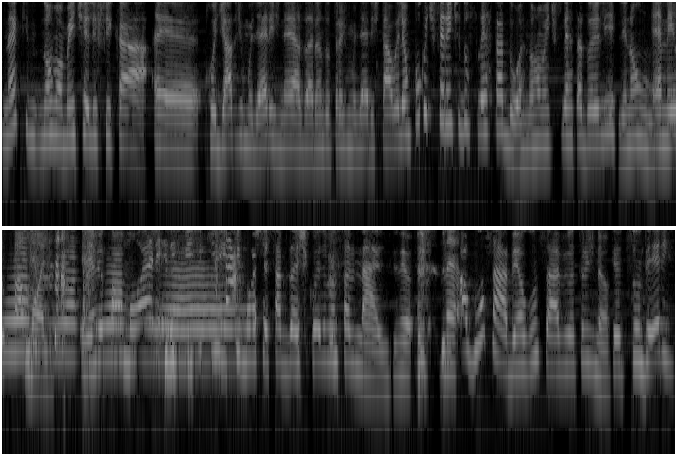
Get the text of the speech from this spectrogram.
né? Que normalmente ele fica é, rodeado de mulheres, né? Azarando outras mulheres e tal. Ele é um pouco diferente do flertador. Normalmente o flertador, ele, ele não. É meio pau mole. Ele é meio pau mole, ele finge que, que mostra e sabe das coisas, mas não sabe nada, entendeu? Né? Alguns sabem, alguns sabem, outros não. Tem o Tsundere,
